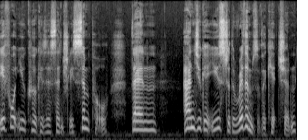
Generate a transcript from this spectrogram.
if what you cook is essentially simple, then and you get used to the rhythms of the kitchen,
